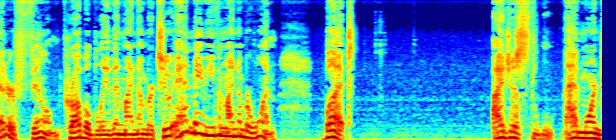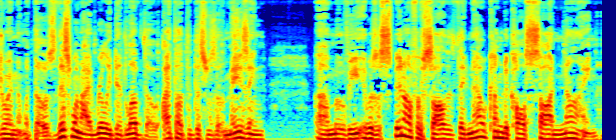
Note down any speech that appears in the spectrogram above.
better film, probably, than my number two and maybe even my number one. But I just had more enjoyment with those. This one I really did love, though. I thought that this was an amazing uh, movie. It was a spin off of Saw that they've now come to call Saw 9.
